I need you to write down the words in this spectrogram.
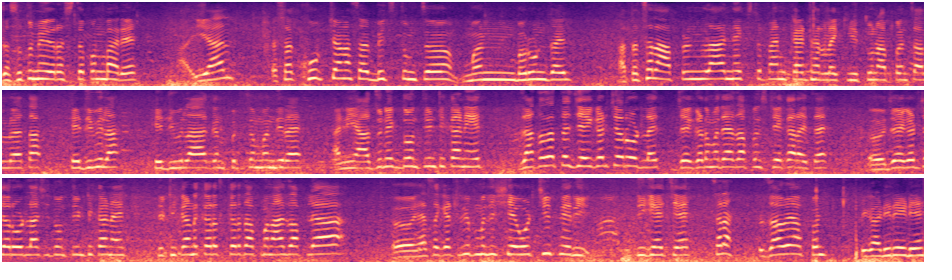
जसं तुम्ही रस्ता पण भारी आहे याल तसा खूप छान असा बीच तुमचं मन भरून जाईल. आता चला आपल्याला नेक्स्ट प्लॅन काय ठरला आहे की इथून आपण चाललो आहे आता हे देवीला हे देवीला गणपतीचं मंदिर आहे. आणि अजून एक दोन तीन ठिकाणे आहेत. जाता जाता जयगडच्या रोडला आहेत. जयगडमध्ये आज आपण स्टे करायचा आहे. जयगडच्या रोडला अशी दोन तीन ठिकाणं आहेत. ते ठिकाणं करत करत आपण आज आपल्या ह्या सगळ्या ट्रीपमध्ये शेवटची फेरी ती घ्यायची आहे. चला जाऊया आपण. ती गाडी रेडी आहे.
